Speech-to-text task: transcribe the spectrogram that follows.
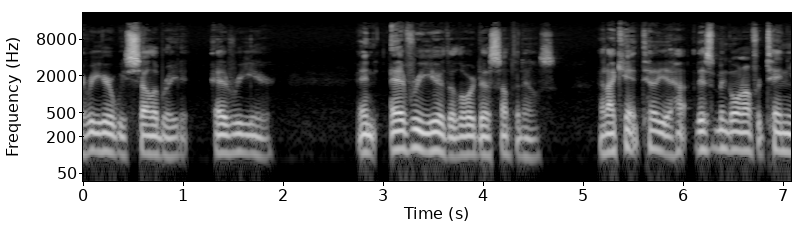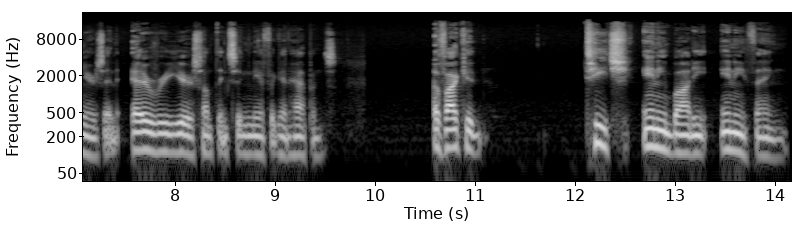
Every year we celebrate it, every year. And every year the Lord does something else. And I can't tell you how this has been going on for 10 years, and every year something significant happens. If I could teach anybody anything,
